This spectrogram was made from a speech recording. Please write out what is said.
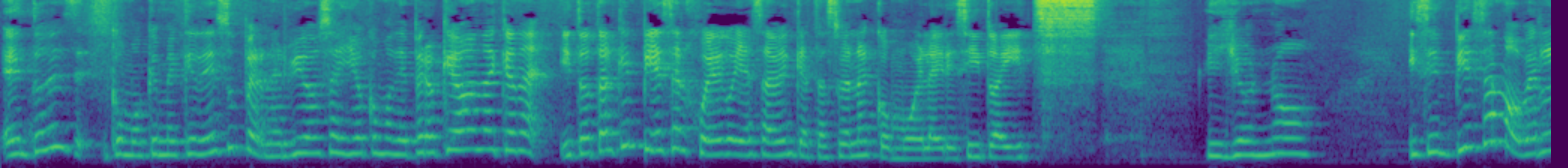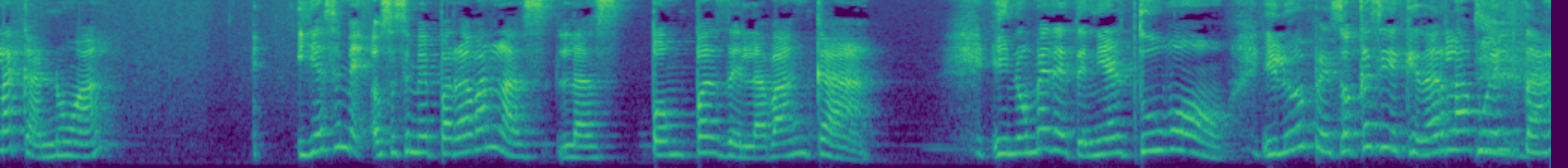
Entonces, como que me quedé súper nerviosa y yo como de, ¿pero qué onda, qué onda? Y total que empieza el juego, ya saben que hasta suena como el airecito ahí. tss, y yo no. Y se empieza a mover la canoa y ya se me, o sea, se me paraban las, las pompas de la banca. Y no me detenía el tubo. Y luego empezó casi a quedar la vuelta.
